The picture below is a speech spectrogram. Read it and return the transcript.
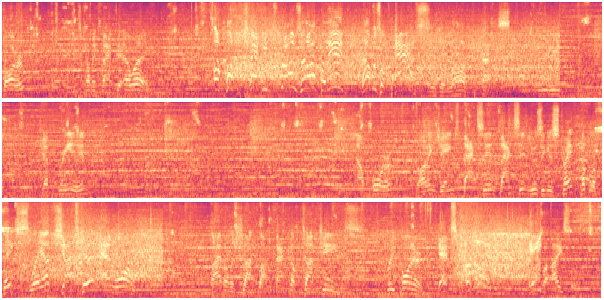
Starter. He's coming back to LA. Oh, James throws it up and in. That was a pass. It was a long pass. Jeff Green in. Now Porter guarding James, backs in, backs in, using his strength. Couple of fakes, layup, shots good, and one. Five on the shot clock. Back up top, James. Three pointer. It's good. Eight. ISO.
